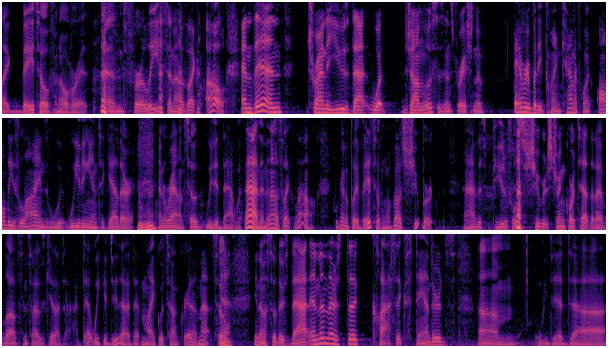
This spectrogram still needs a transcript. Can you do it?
like Beethoven over it and for Elise, and I was like, oh, and then trying to use that what John Lewis's inspiration of everybody playing counterpoint, all these lines w- weaving in together Mhm. and around. So we did that with that, and then I was like, well, if we're going to play Beethoven. What about Schubert? And I have this beautiful Schubert string quartet that I've loved since I was a kid. I, I bet we could do that. I bet Mike would sound great on that. So, Yeah. you know, so there's that, and then there's the classic standards. Um, we did uh,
